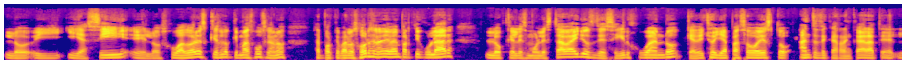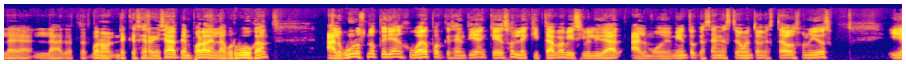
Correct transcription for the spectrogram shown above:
y, así eh, los jugadores, que es lo que más buscan, ¿no? O sea, porque para los jugadores de la NBA en particular, lo que les molestaba a ellos de seguir jugando, que de hecho ya pasó esto antes de que arrancara bueno, de que se reiniciara la temporada en la burbuja, algunos no querían jugar porque sentían que eso le quitaba visibilidad al movimiento que está en este momento en Estados Unidos y,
